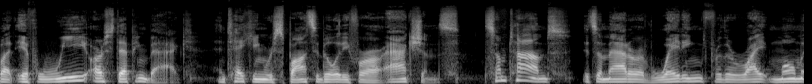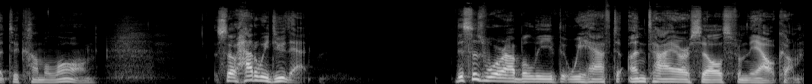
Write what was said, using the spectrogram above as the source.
But if we are stepping back and taking responsibility for our actions, sometimes it's a matter of waiting for the right moment to come along. So, how do we do that? This is where I believe that we have to untie ourselves from the outcome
